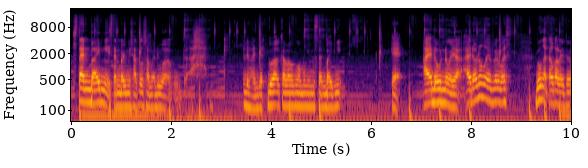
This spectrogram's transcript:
Stand By Me, Stand By Me 1 sama 2. Ah, aduh anjir. Gue kalau ngomongin Stand By Me kayak I don't know ya. I don't know if it was gue nggak tahu kalau itu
